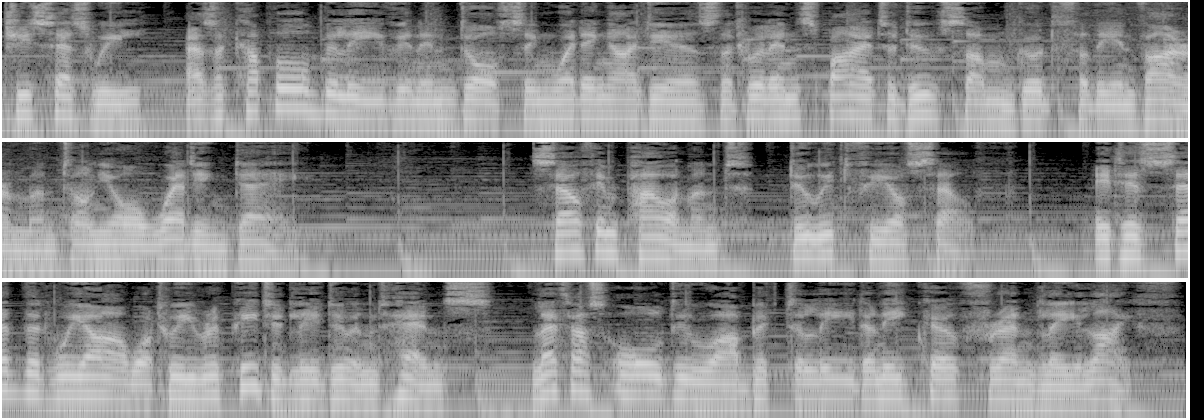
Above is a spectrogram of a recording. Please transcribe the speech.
She says we, as a couple believe in endorsing wedding ideas that will inspire to do some good for the environment on your wedding day. Self-empowerment, do it for yourself. It is said that we are what we repeatedly do and hence, let us all do our bit to lead an eco-friendly life.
